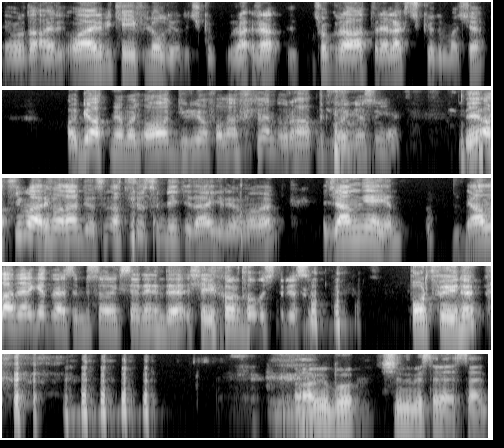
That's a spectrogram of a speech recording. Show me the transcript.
E, orada ayrı, o ayrı bir keyifli oluyordu. Çıkıp ra- ra- çok rahat, relax çıkıyordum maça. Abi bir atmaya baş, aa giriyor falan filan o rahatlıkla oynuyorsun ya. Ve atayım bari falan diyorsun. Atıyorsun bir iki daha giriyor falan. E, canlı yayın. E, Allah bereket versin. Bir sonraki senenin de şeyi orada oluşturuyorsun. Portföyünü. Abi bu şimdi mesela sen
